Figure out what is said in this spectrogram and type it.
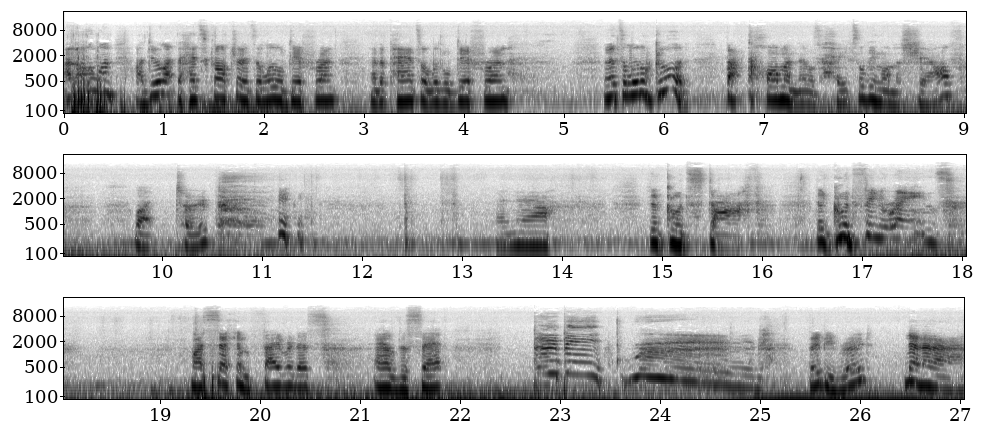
Another one. I do like the head sculpture. It's a little different and the pants are a little different and it's a little good. But common. There was heaps of him on the shelf. Like two. And now the good stuff, the good figurines. My second favoritist out of the set, Booby Roode. Booby Roode? No, no, no.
